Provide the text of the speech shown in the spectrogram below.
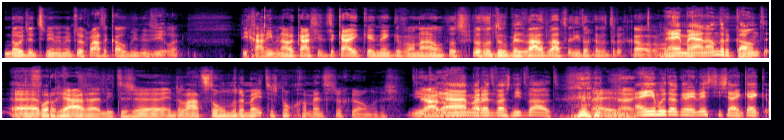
nooit een trimmer meer terug laten komen in het wiel. Hè? Die gaan niet meer naar elkaar zitten te kijken en denken van nou, wat zullen we doen met Wout? Laten we die toch even terugkomen. Want- Nee, maar ja, aan de andere kant... eh, Vorig jaar eh, lieten ze in de laatste honderden meters nog eh, mensen terugkomen. Dus. ja, Ja, dat maar dat was niet Wout. Nee, Nee. En je moet ook realistisch zijn. Kijk,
